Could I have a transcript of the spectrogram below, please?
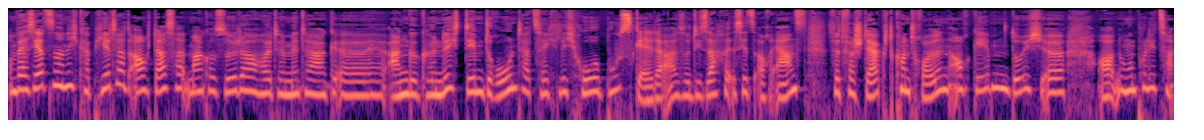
Und wer es jetzt noch nicht kapiert hat, auch das hat Markus Söder heute Mittag äh, angekündigt. Dem drohen tatsächlich hohe Bußgelder. Also die Sache ist jetzt auch ernst. Es wird verstärkt Kontrollen auch geben durch äh, Ordnung und Polizei.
